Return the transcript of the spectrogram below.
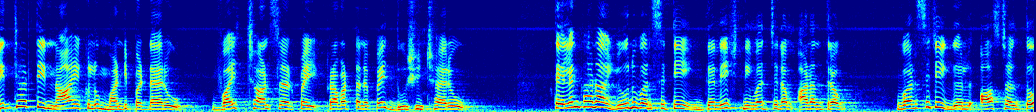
విద్యార్థి నాయకులు మండిపడ్డారు. వైస్ ఛాన్సలర్పై ప్రవర్తనపై దూషించారు. తెలంగాణ యూనివర్సిటీ గణేష్ నిమజ్జనం అనంతరం వర్సిటీ గర్ల్ హాస్టల్తో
